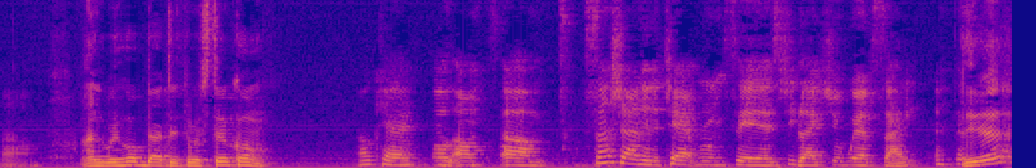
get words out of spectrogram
Wow. and we hope that it will still come. Okay. Well, um, um, Sunshine in the chat room says she likes your website. Yeah,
